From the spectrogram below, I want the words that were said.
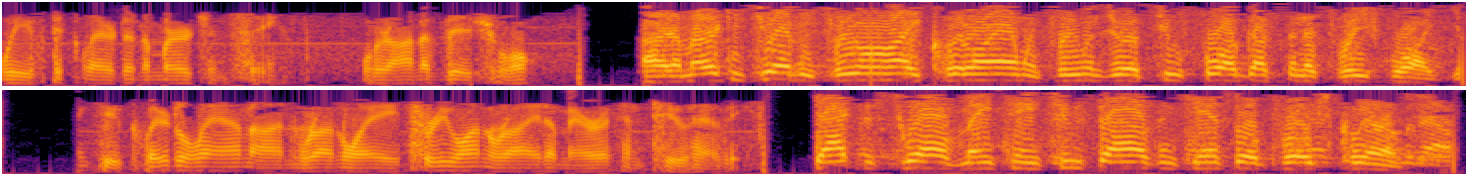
We've declared an emergency. We're on a visual. All right, American 2 Heavy, 3-1 right, clear to land when 31024, gusting to 34. Thank you. Clear to land on runway 31 right, American 2 Heavy. Cactus 12, maintain 2000, cancel approach clearance.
